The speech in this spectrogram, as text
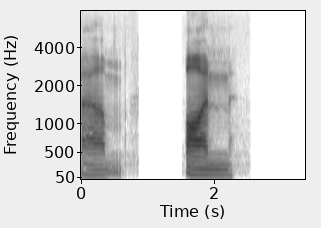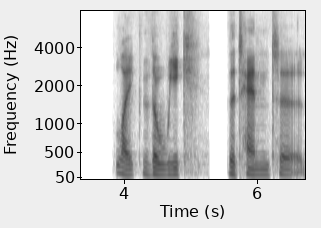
um, on like the week, the 10 to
